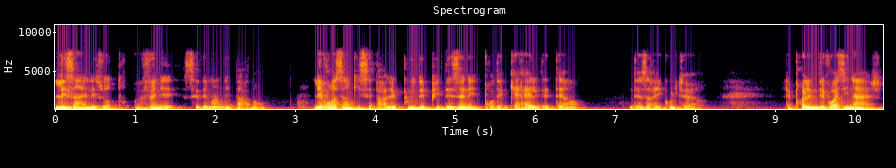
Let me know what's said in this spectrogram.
les uns et les autres venaient se demander pardon. Les voisins qui ne se parlaient plus depuis des années pour des querelles des terrains des agriculteurs. Les problèmes des voisinages,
